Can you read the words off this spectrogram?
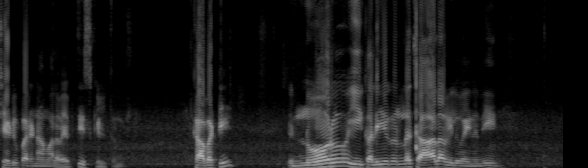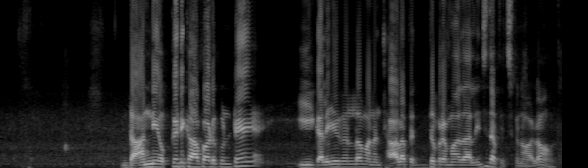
చెడు పరిణామాల వైపు తీసుకెళ్తుంది. కాబట్టి నోరు ఈ కలియుగంలో చాలా విలువైనది. దాన్ని ఒక్కటి కాపాడుకుంటే ఈ కలియుగంలో మనం చాలా పెద్ద ప్రమాదాల నుంచి తప్పించుకునే వాళ్ళం అవుతాం.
